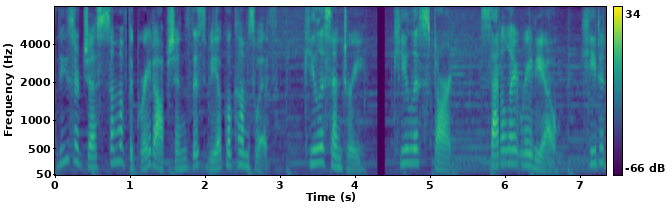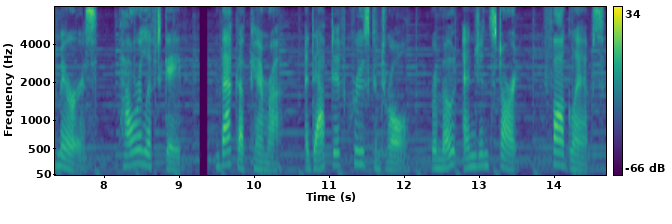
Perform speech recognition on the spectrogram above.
These are just some of the great options this vehicle comes with. Keyless entry, keyless start, satellite radio, heated mirrors, power liftgate, backup camera, adaptive cruise control, remote engine start, fog lamps,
